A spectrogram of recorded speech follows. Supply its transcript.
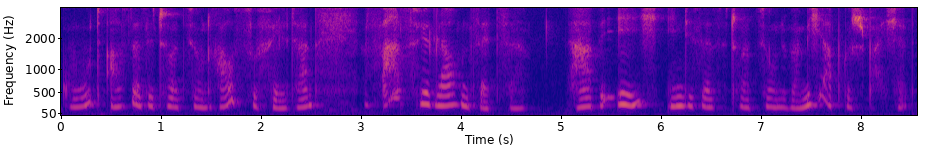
gut, aus der Situation rauszufiltern, was für Glaubenssätze, habe ich in dieser Situation über mich abgespeichert.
